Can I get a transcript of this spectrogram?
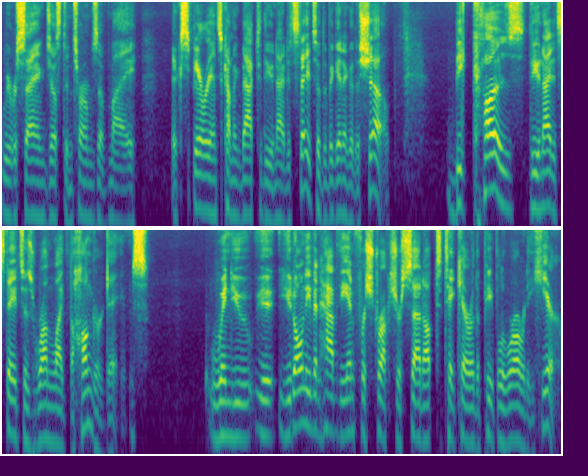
we were saying just in terms of my experience coming back to the United States at the beginning of the show. Because the United States is run like the Hunger Games, when you, you you don't even have the infrastructure set up to take care of the people who are already here.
